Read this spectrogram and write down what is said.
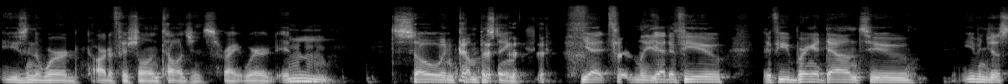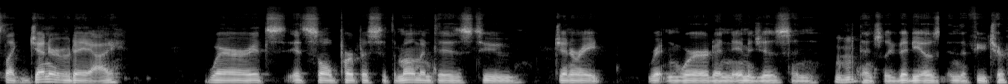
using the word artificial intelligence, right? Where it's Mm, so encompassing, yet certainly, yet is. if you if you bring it down to even just like generative AI, where its its sole purpose at the moment is to generate written word and images and Mhm. potentially videos in the future,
